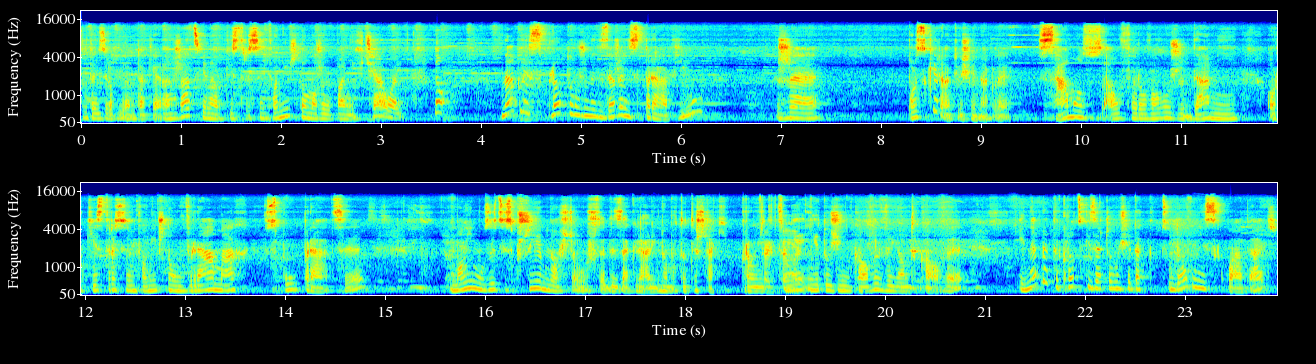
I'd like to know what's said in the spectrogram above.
tutaj zrobiłam takie aranżacje na orkiestrę symfoniczną, może by pani chciała. I, no, nagle splot różnych zdarzeń sprawił, że Polskie Radio się nagle samo zaoferowało Żydami orkiestrę symfoniczną w ramach współpracy. Moi muzycy z przyjemnością już wtedy zagrali, no bo to też taki projekt tak, tak. Nie, nietuzinkowy, wyjątkowy. I nagle te klocki zaczęły się tak cudownie składać.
